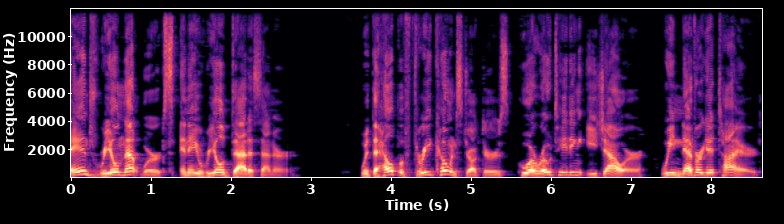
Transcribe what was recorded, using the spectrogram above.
and real networks in a real data center. With the help of three co-instructors who are rotating each hour, we never get tired.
